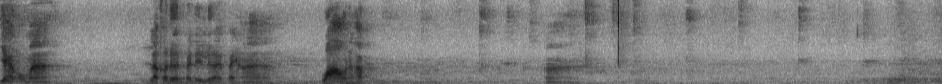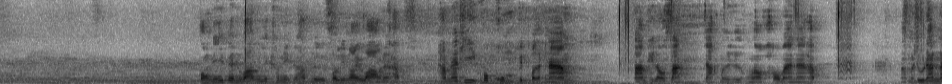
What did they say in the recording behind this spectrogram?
แยกออกมา แล้วก็เดินไปเรื่อยๆ ไปหาวาล์วนะครับตรงนี้เป็นวาล์วอิเล็กทรอนิกส์นะครับ หรือโซลินอยวาล์วนะครับทำหน้าที่ควบคุมปิดเปิดน้ำตามที่เราสั่งจากมือถือของเราเข้ามานะครับมาดูด้านใน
